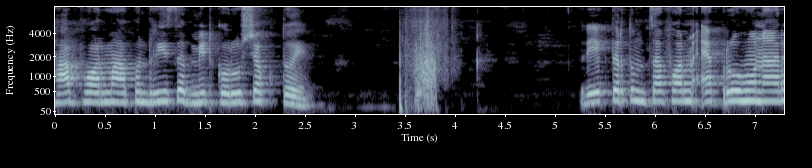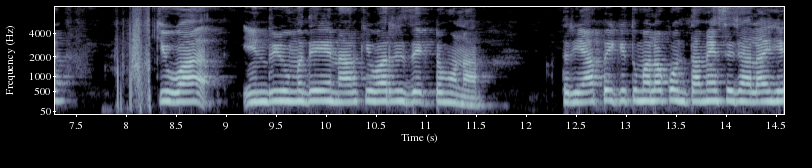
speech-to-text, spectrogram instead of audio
हा फॉर्म आपण रिसबमिट करू शकतोय. तर एकतर तुमचा फॉर्म ॲप्रूव्ह होणार किंवा इन रिव्ह्यूमध्ये येणार किंवा रिजेक्ट होणार. तर यापैकी तुम्हाला कोणता मेसेज आला हे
